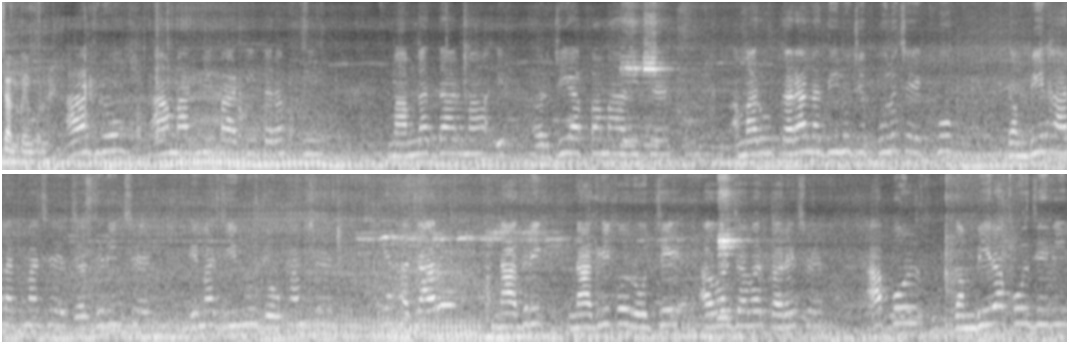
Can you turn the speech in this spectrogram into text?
ચાલો કંઈ બોલે. આજ રોજ આમ આદમી પાર્ટી તરફથી મામલતદારમાં એક અરજી આપવામાં આવી છે. અમારું કરા નદીનું જે પુલ છે એ ખૂબ ગંભીર હાલતમાં છે જર્જરી છે. એમાં જીવનું જોખમ છે કે હજારો નાગરિક, નાગરિકો રોજે અવર જવર કરે છે. આ પુલ ગંભીરા પુલ જેવી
